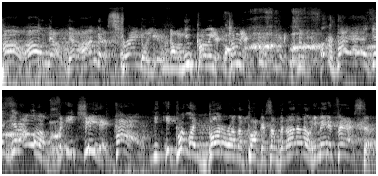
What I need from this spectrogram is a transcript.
Oh, oh no, no. I'm gonna strangle you. Oh, you come here. Come here. Hey, hey, get, get out of him! But he cheated. How? He, he put like butter on the puck or something. I don't know. He made it faster.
